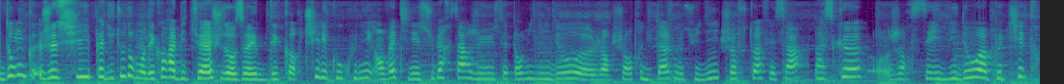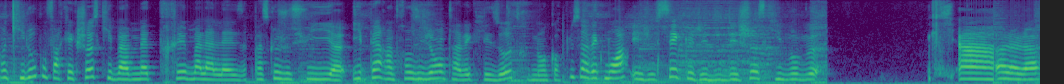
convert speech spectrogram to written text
Donc, je suis pas du tout dans mon décor habituel, je suis dans un décor chill et cocooning. En fait, il est super tard, j'ai eu cette envie de vidéo, euh, genre je suis rentrée du tas, je me suis dit, chauffe-toi, fais ça. Parce que, genre, c'est une vidéo un peu chill, tranquillou pour faire quelque chose qui va me mettre très mal à l'aise. Parce que je suis euh, hyper intransigeante avec les autres, mais encore plus avec moi. Et je sais que j'ai dit des choses qui vont me ah, oh là là.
